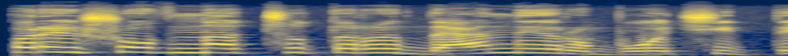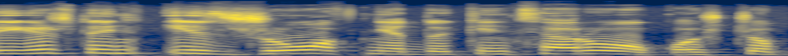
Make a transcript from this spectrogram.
перейшов на чотириденний робочий тиждень із жовтня до кінця року, щоб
